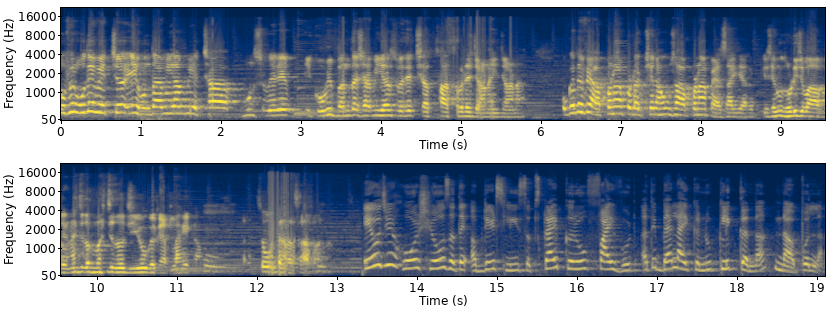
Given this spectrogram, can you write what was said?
ਤਾਂ ਫਿਰ ਉਹਦੇ ਵਿੱਚ ਇਹ ਹੁੰਦਾ ਵੀ ਯਾਰ ਵੀ ਅੱਛਾ ਹੁਣ ਸਵੇਰੇ ਇੱਕ ਉਹ ਵੀ ਬੰਦਸ਼ ਆ ਵੀ ਯਾਰ ਸਵੇਰੇ 7 ਵਜੇ ਜਾਣਾ ਹੀ ਜਾਣਾ। ਉਹ ਕਹਿੰਦੇ ਫਿਰ ਆਪਣਾ ਪ੍ਰੋਡਕਸ਼ਨ ਹਾਊਸ ਆਪਣਾ ਪੈਸਾ ਯਾਰ ਕਿਸੇ ਨੂੰ ਥੋੜੀ ਜਵਾਬ ਦੇਣਾ ਜਦੋਂ ਮਰ ਜਦੋਂ ਜੀਊਗਾ ਕਰ ਲਾਂਗੇ ਕੰਮ। ਸੋ ਉਹਦਾ ਦਾ ਹਿਸਾਬ ਆ। ਇਹੋ ਜਿਹੇ ਹੋਰ ਸ਼ੋਜ਼ ਅਤੇ ਅਪਡੇਟਸ ਲਈ ਸਬਸਕ੍ਰਾਈਬ ਕਰੋ 5wood ਅਤੇ ਬੈਲ ਆਈਕਨ ਨੂੰ ਕਲਿੱਕ ਕਰਨਾ ਨਾ ਭੁੱਲਣਾ।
